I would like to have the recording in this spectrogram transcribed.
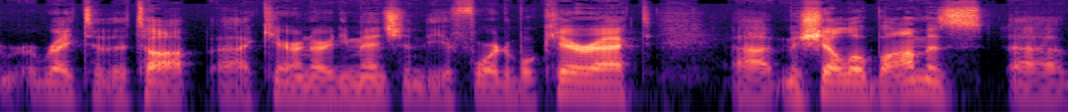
right to the top. Uh, Karen already mentioned the Affordable Care Act. Uh, Michelle Obama's uh,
